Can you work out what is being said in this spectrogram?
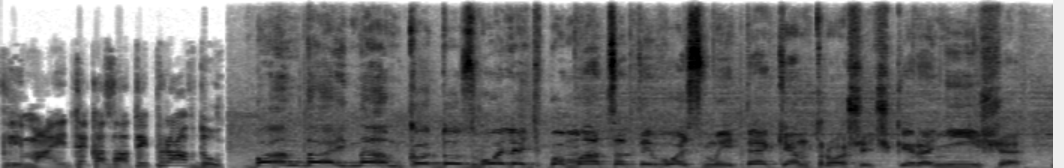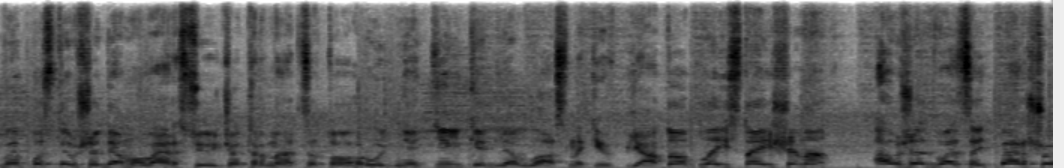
ви маєте казати правду. Бандай Намко дозволять помацати восьмий текен трошечки раніше, випустивши демо-версію 14 грудня тільки для власників п'ятого PlayStation, а вже 21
